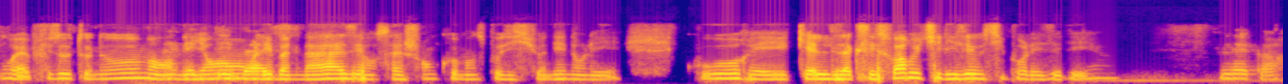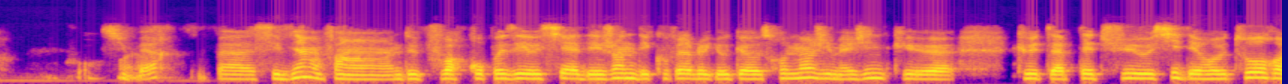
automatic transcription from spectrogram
Ouais, plus autonome, en ayant les bonnes bases et en sachant comment se positionner dans les cours et quels accessoires utiliser aussi pour les aider. D'accord. Cours. Super, bah, c'est bien enfin, de pouvoir proposer aussi à des gens de découvrir le yoga autrement. J'imagine que, que tu as peut-être eu aussi des retours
